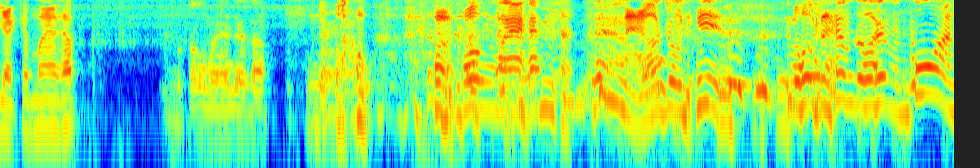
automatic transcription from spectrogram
อยากจะมาครับ ต้องมานะครับต้องมาหนาวช่วงนี้โรงแรมโดยมันม่วน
